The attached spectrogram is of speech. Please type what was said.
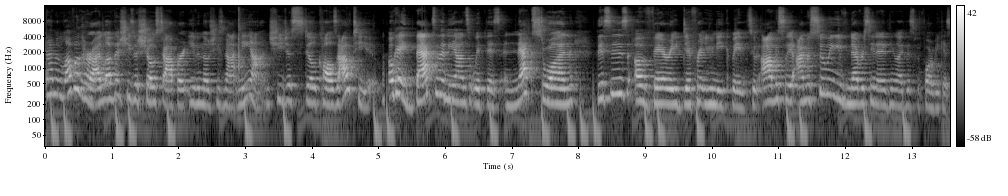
And I'm in love with her. I love that she's a showstopper even though she's not neon. She just still calls out to you. Okay, back to the neons with this next one. This is a very different, unique bathing suit. Obviously, I'm assuming you've never seen anything like this before because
